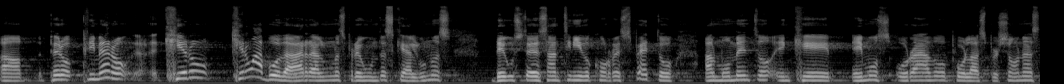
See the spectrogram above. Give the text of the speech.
Ah, pero primero, eh, quiero, quiero abordar algunas preguntas que algunos de ustedes han tenido con respecto al momento en que hemos orado por las personas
